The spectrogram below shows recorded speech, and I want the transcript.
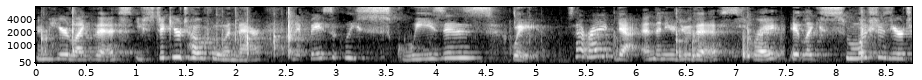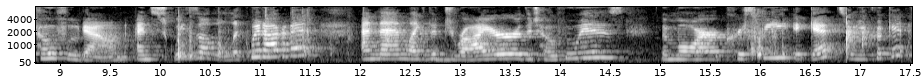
in here like this. You stick your tofu in there basically squeezes, wait, is that right? Yeah, and then you do this, right? It like smushes your tofu down and squeezes all the liquid out of it. And then like the drier the tofu is, the more crispy it gets when you cook it.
